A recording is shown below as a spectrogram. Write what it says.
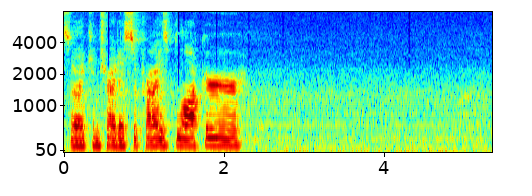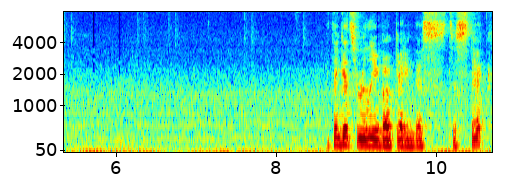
So I can try to surprise blocker. I think it's really about getting this to stick.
